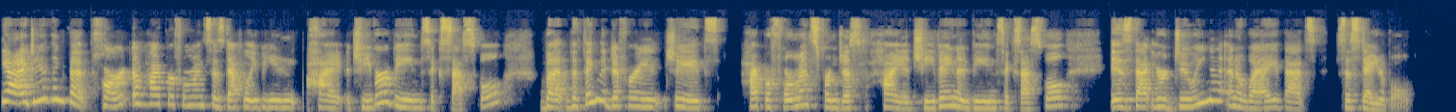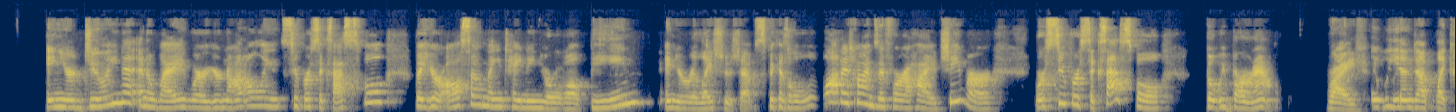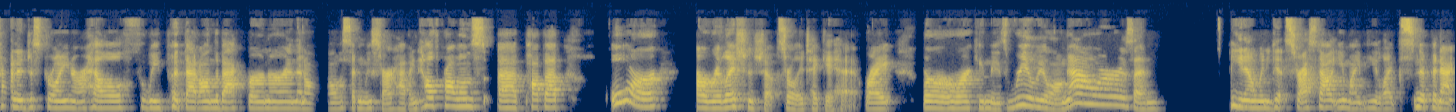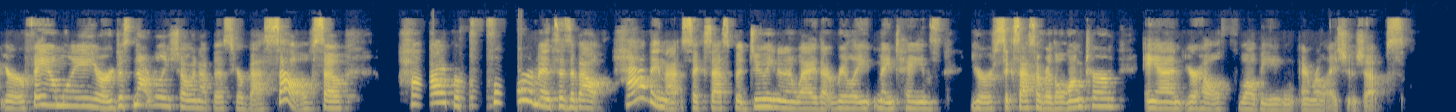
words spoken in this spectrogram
Yeah, I do think that part of high performance is definitely being high achiever, being successful. But the thing that differentiates high performance from just high achieving and being successful is that you're doing it in a way that's sustainable. And you're doing it in a way where you're not only super successful, but you're also maintaining your well being and your relationships. Because a lot of times, if we're a high achiever, we're super successful, but we burn out. Right. And we end up like kind of destroying our health. We put that on the back burner. And then all of a sudden we start having health problems uh, pop up. Or our relationships really take a hit, right? Where we're working these really long hours and you know, when you get stressed out, you might be like snipping at your family or just not really showing up as your best self. So, high performance is about having that success, but doing it in a way that really maintains your success over the long term and your health, well being, and relationships.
